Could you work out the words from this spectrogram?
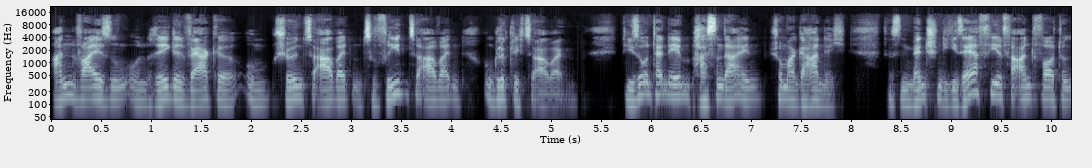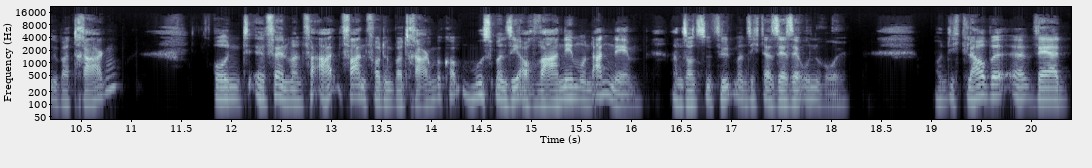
Anweisungen und Regelwerke, um schön zu arbeiten, zufrieden zu arbeiten und glücklich zu arbeiten. Diese Unternehmen passen da ein schon mal gar nicht. Das sind Menschen, die sehr viel Verantwortung übertragen. Und äh, wenn man Ver Verantwortung übertragen bekommt, muss man sie auch wahrnehmen und annehmen. Ansonsten fühlt man sich da sehr, sehr unwohl. Und ich glaube, äh, wer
